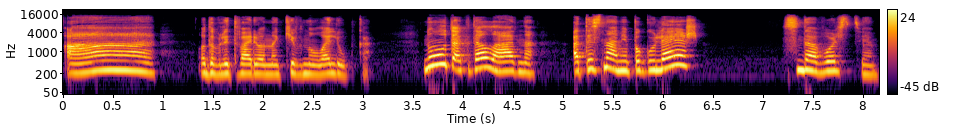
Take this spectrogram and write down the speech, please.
А, -а, -а удовлетворенно кивнула Любка. «Ну, тогда ладно. А ты с нами погуляешь?» «С удовольствием»,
